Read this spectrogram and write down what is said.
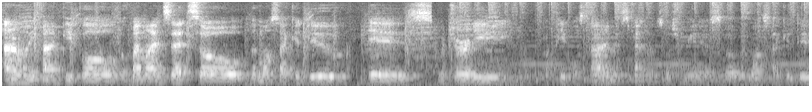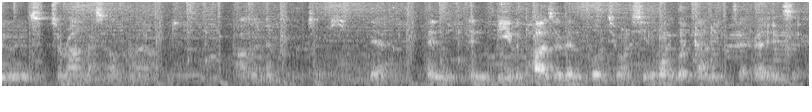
I don't really find people with my mindset. So the most I could do is majority people's time is spent on social media. So the most I could do is surround myself around positive influencers. Yeah. And and be the positive influence you want to see the world look down you say, right? Exactly.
